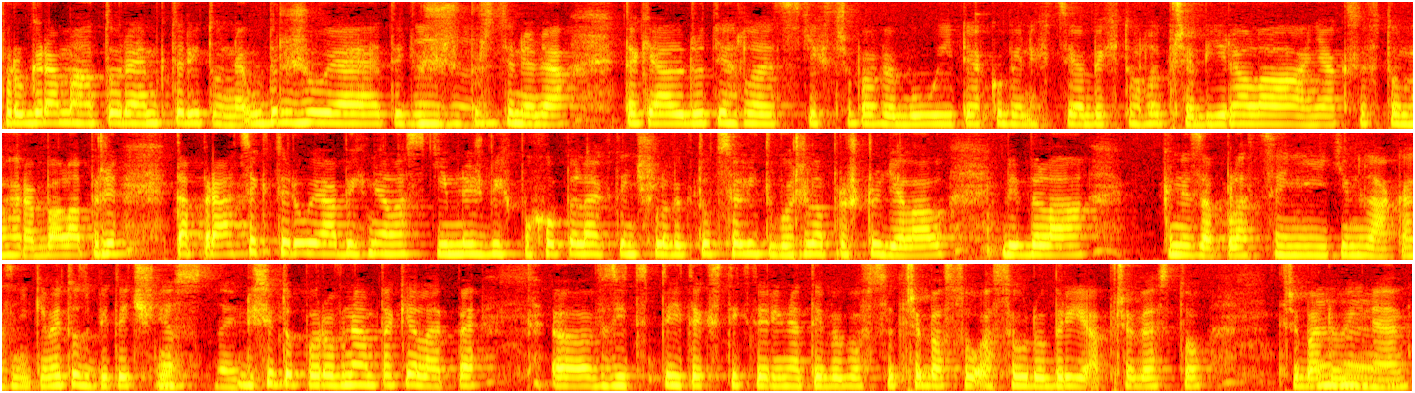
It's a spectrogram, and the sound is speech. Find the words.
programátorem, který to neudržuje, teď už uh-huh. prostě nedá, tak já do těchto z těch třeba webů jít jakoby nechci, abych tohle přebírala a nějak se v tom hrabala, protože ta práce, kterou já bych měla s tím, než bych pochopila, jak ten člověk to celý tvořil a proč to dělal, by byla k nezaplacení tím zákazníkem. Je to zbytečné. Když si to porovnám, tak je lépe eh, vzít ty texty, které na ty webovce třeba jsou a jsou dobrý a převést to třeba mm-hmm. do jiné,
